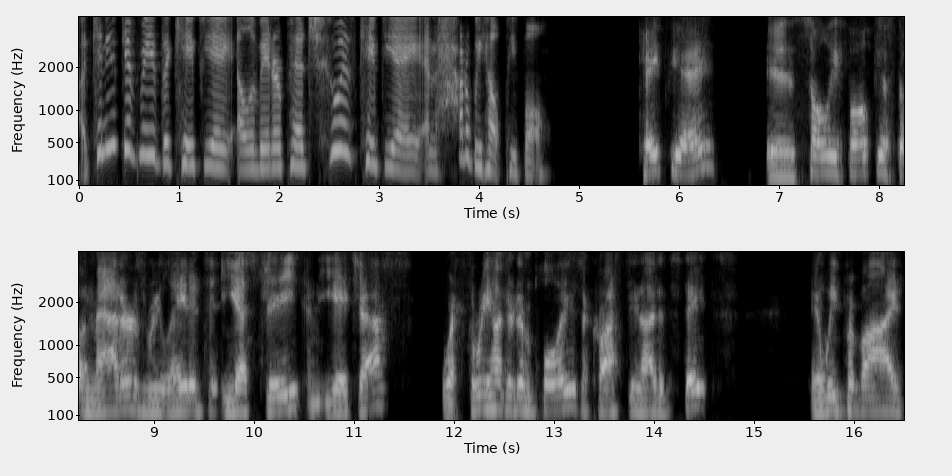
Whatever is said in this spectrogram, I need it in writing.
Uh, can you give me the KPA elevator pitch? Who is KPA and how do we help people? KPA is solely focused on matters related to ESG and EHS. We're 300 employees across the United States, and we provide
